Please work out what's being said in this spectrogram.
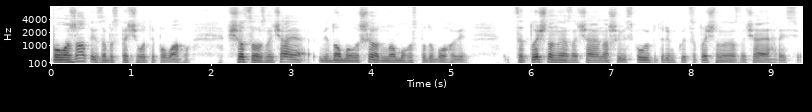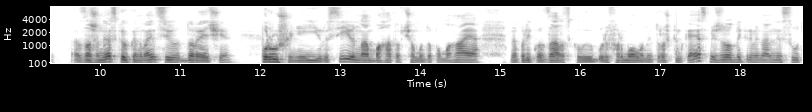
Поважати і забезпечувати повагу. Що це означає, відомо лише одному Господу Богові. Це точно не означає нашу військову підтримку, це точно не означає агресію. За Женевською конвенцією, до речі, порушення її Росією нам багато в чому допомагає. Наприклад, зараз, коли реформований трошки МКС, Міжнародний кримінальний суд,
